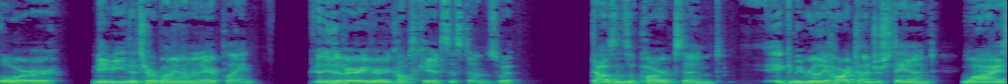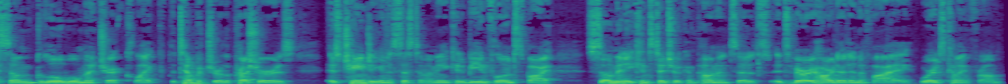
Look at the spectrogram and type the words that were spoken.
or maybe the turbine on an airplane. You know, these are very, very complicated systems with thousands of parts and it can be really hard to understand why some global metric like the temperature, the pressure is is changing in a system. I mean, it can be influenced by so many constituent components that it's it's very hard to identify where it's coming from.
